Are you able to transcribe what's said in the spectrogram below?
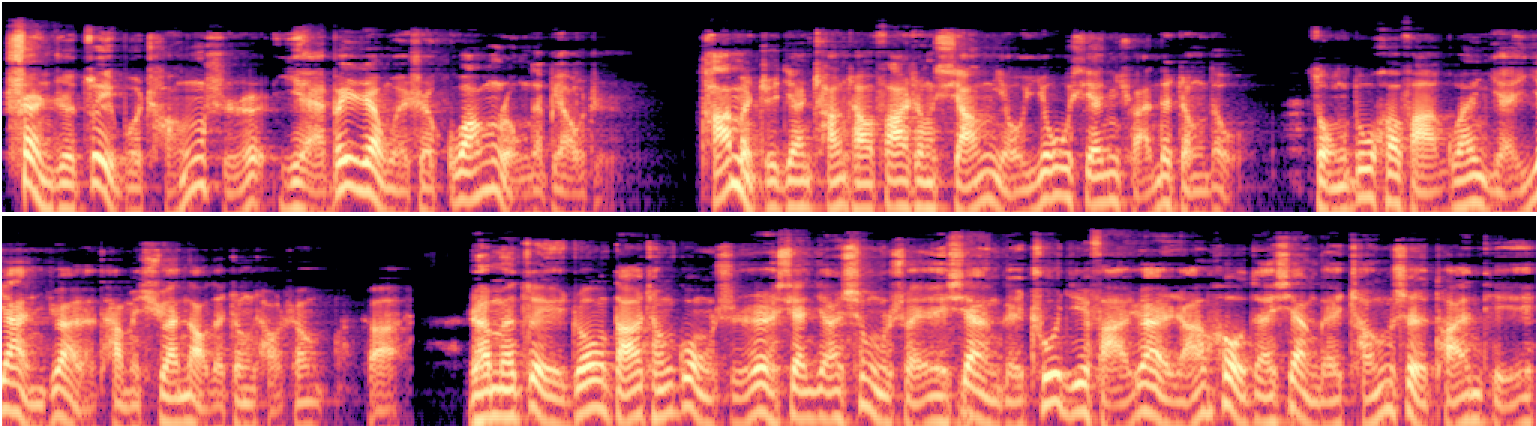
甚至最不诚实也被认为是光荣的标志。他们之间常常发生享有优先权的争斗。总督和法官也厌倦了他们喧闹的争吵声，是吧？人们最终达成共识，先将圣水献给初级法院，然后再献给城市团体。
